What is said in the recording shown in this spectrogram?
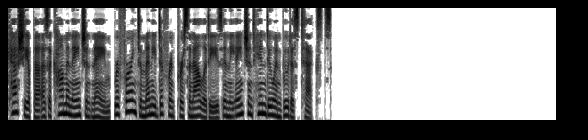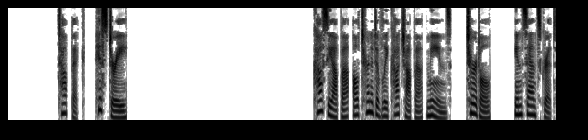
Kashyapa is a common ancient name, referring to many different personalities in the ancient Hindu and Buddhist texts. History. Kasyapa, alternatively Kachapa, means turtle in Sanskrit.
